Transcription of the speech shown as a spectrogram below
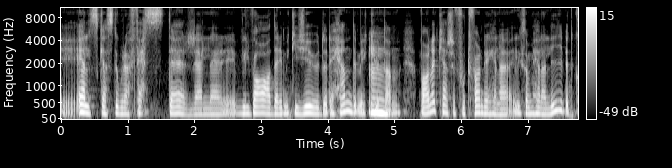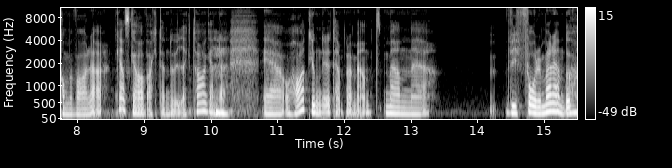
Eh, älskar stora fester eller vill vara där det är mycket ljud och det händer mycket. Mm. Utan barnet kanske fortfarande hela, liksom hela livet kommer vara ganska avvaktande och iakttagande mm. eh, och ha ett lugnare temperament. Men eh, vi formar ändå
